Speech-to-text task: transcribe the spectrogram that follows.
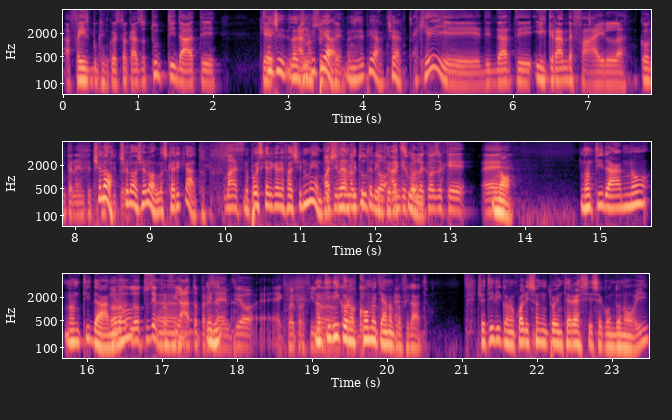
a Facebook in questo caso tutti i dati che G- la hanno GDPR, la GDPR, certo. E chiedi di darti il grande file contenente ce l'ho, ce l'ho, ce l'ho, l'ho scaricato. Ma lo puoi scaricare facilmente. Ma ci danno tutto, tutte le anche quelle cose che... È... No. Non ti danno, non ti danno. Loro, lo, tu sei profilato, eh, per esempio, il, quel profilo. Non ti dicono come ti hanno eh. profilato. Cioè ti dicono quali sono i tuoi interessi secondo noi,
